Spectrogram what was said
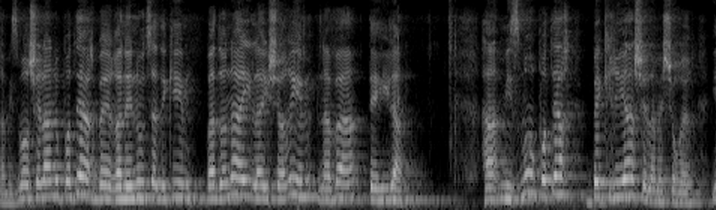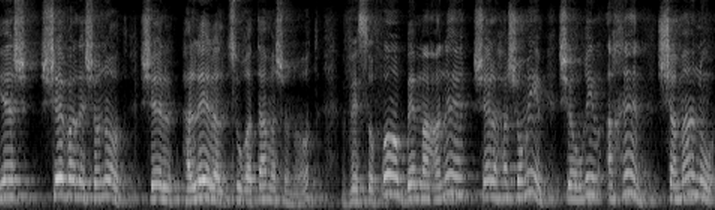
המזמור שלנו פותח ברננו צדיקים באדוני לישרים נבע תהילה. המזמור פותח בקריאה של המשורר. יש שבע לשונות של הלל על צורתם השונות, וסופו במענה של השומעים, שאומרים אכן שמענו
